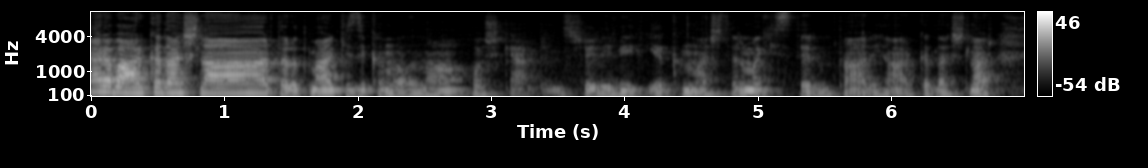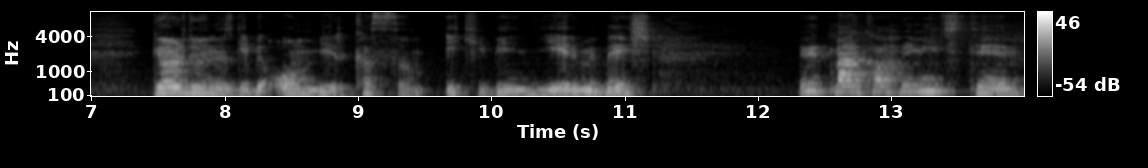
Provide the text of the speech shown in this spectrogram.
Merhaba arkadaşlar, Tarot Merkezi kanalına hoş geldiniz. Şöyle bir yakınlaştırmak isterim tarihi arkadaşlar. Gördüğünüz gibi 11 Kasım 2025. Evet ben kahvemi içtim.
